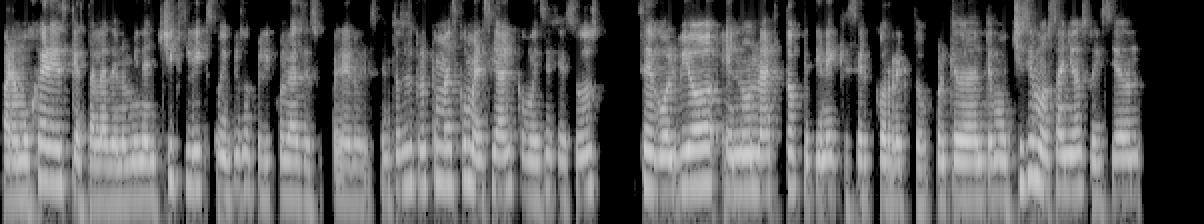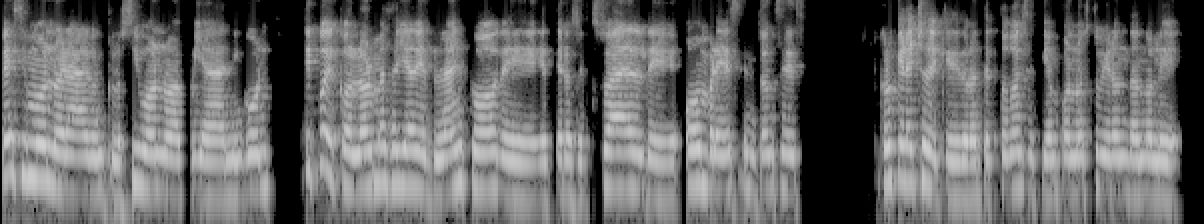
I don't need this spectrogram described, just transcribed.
para mujeres que hasta las denominan chick flicks o incluso películas de superhéroes. Entonces creo que más comercial, como dice Jesús, se volvió en un acto que tiene que ser correcto, porque durante muchísimos años lo hicieron pésimo, no era algo inclusivo, no había ningún tipo de color más allá de blanco, de heterosexual, de hombres. Entonces, creo que el hecho de que durante todo ese tiempo no estuvieron dándole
